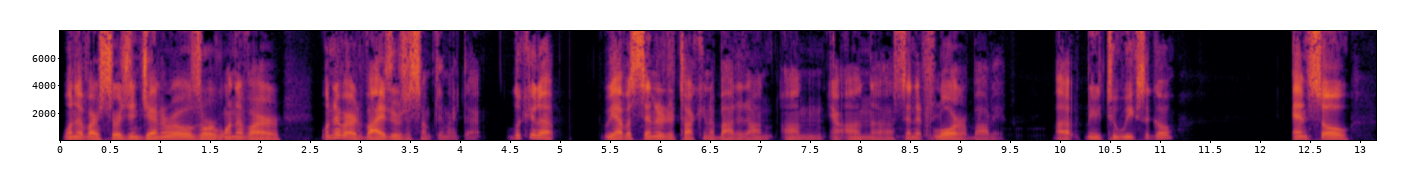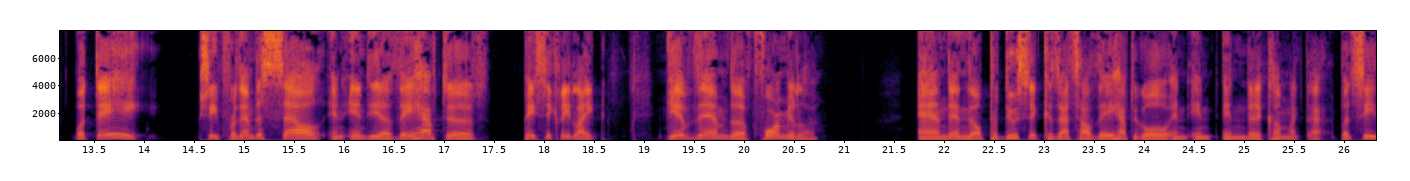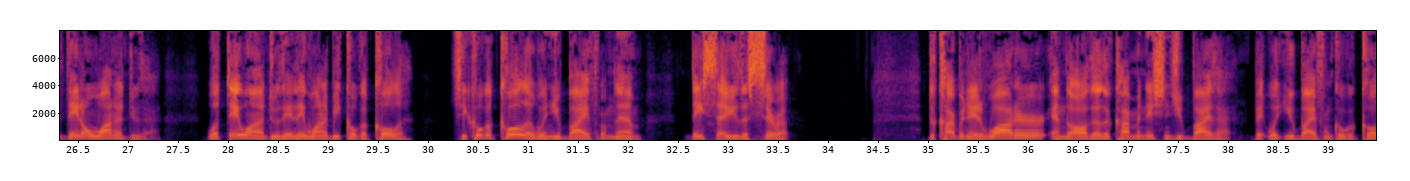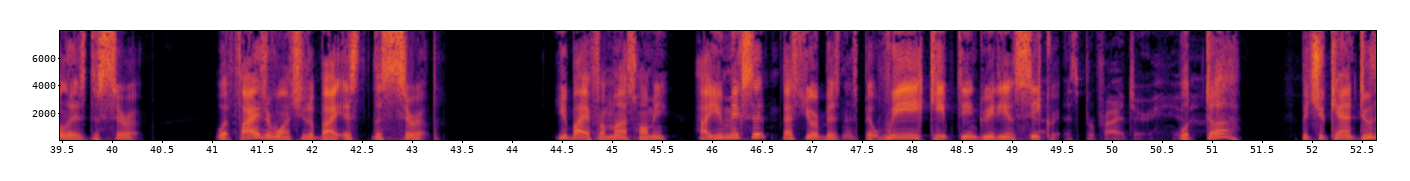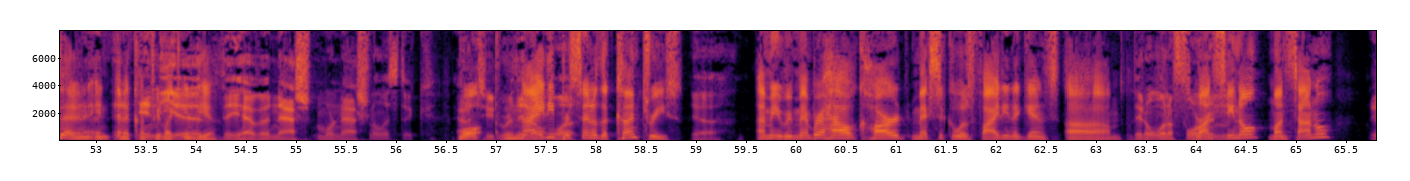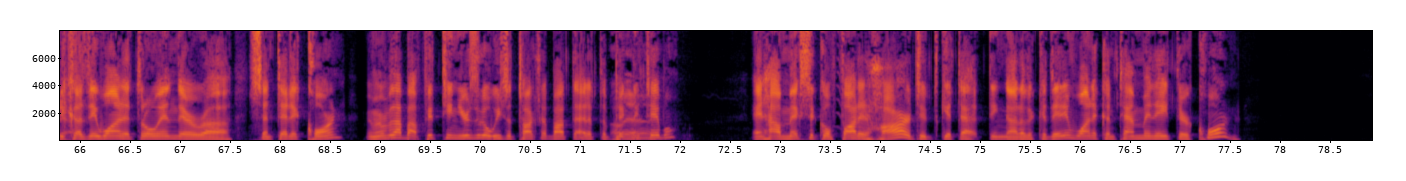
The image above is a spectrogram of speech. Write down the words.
one of our surgeon generals or one of our one of our advisors or something like that. Look it up. We have a senator talking about it on on on the Senate floor about it, maybe two weeks ago. And so, what they see for them to sell in India, they have to basically like give them the formula and then they'll produce it because that's how they have to go and, and, and let it come like that. But see, they don't want to do that. What they want to do, they, they want to be Coca Cola. See, Coca Cola, when you buy from them, they sell you the syrup, the carbonated water, and the, all the other combinations. You buy that. But what you buy from Coca Cola is the syrup. What Pfizer wants you to buy is the syrup. You buy it from us, homie. How you mix it, that's your business. But we keep the ingredients secret. It's proprietary. Yeah. Well, duh. But you can't do that in, in, in a country like India. They have a nation, more nationalistic Well, attitude where they ninety don't want- percent of the countries. Yeah, I mean, remember how hard Mexico was fighting against um, they don't want a foreign. Monsanto, Monsanto, Yeah. because they wanted to throw in their uh, synthetic corn. Remember that about fifteen years ago? We used to talk about that at the picnic Oh, yeah. table, and how Mexico fought it hard to get that thing out of there because they didn't want to contaminate their corn.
